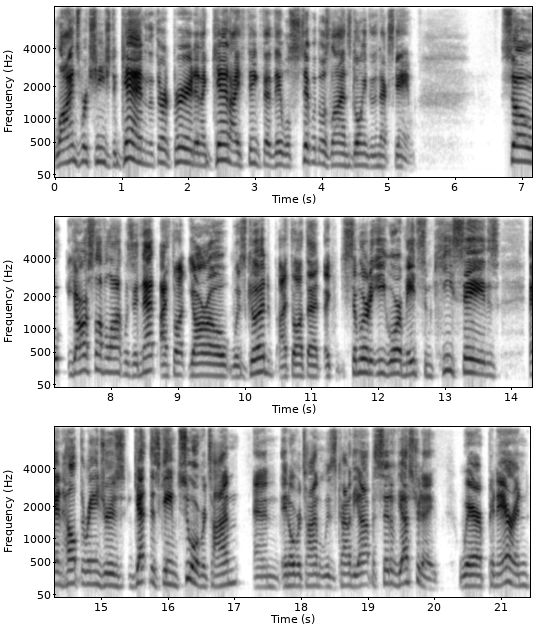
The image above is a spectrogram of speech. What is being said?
lines were changed again in the third period. And again, I think that they will stick with those lines going into the next game. So Yaroslav Halak was in net. I thought Yaro was good. I thought that similar to Igor, made some key saves and helped the Rangers get this game to overtime. And in overtime, it was kind of the opposite of yesterday, where Panarin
